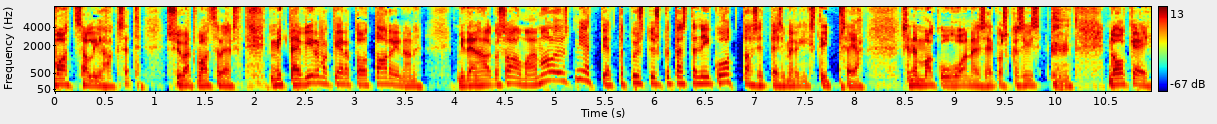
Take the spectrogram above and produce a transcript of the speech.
vatsalihakset, syvät vatsalihakset. Nimittäin Virva kertoo tarinan, miten hän alkoi saamaan. Ja mä aloin just miettiä, että pystyisikö tästä niin kuin ottaa sitten esimerkiksi tipsejä sinne makuuhuoneeseen, koska siis, no okei,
